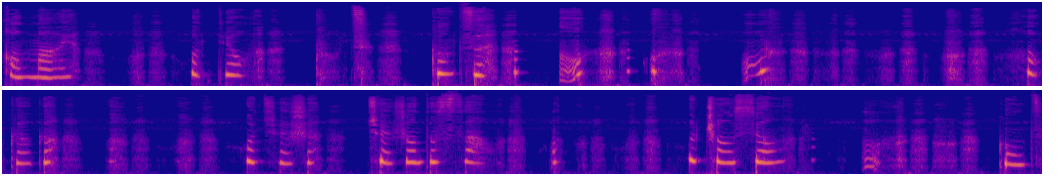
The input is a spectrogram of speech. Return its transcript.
好麻呀！我丢了，公子，公子，好哥哥，我全身全身都散了，我成香了，公子，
